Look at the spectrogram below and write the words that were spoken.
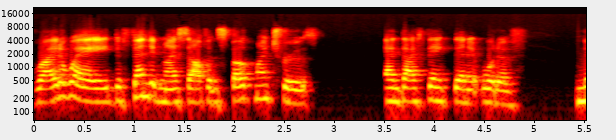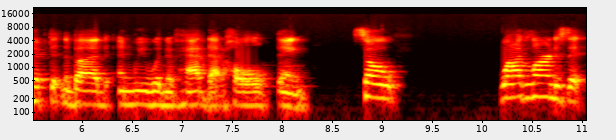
right away defended myself and spoke my truth. And I think then it would have nipped it in the bud and we wouldn't have had that whole thing. So what I've learned is that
